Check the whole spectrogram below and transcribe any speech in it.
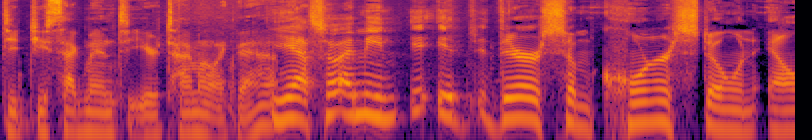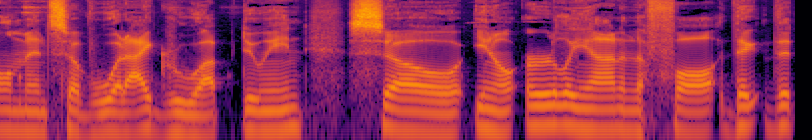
do, do, you segment your time out like that? Yeah. So, I mean, it, it, there are some cornerstone elements of what I grew up doing. So, you know, early on in the fall, the, the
